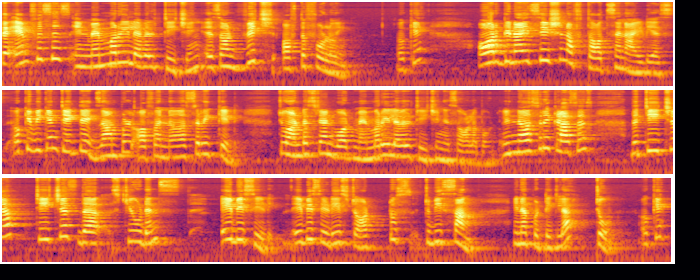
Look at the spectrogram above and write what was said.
The emphasis in memory level teaching is on which of the following? Okay. Organization of thoughts and ideas. Okay, we can take the example of a nursery kid to understand what memory level teaching is all about. In nursery classes, the teacher teaches the students ABCD. ABCD is taught to, to be sung in a particular tone. Okay.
